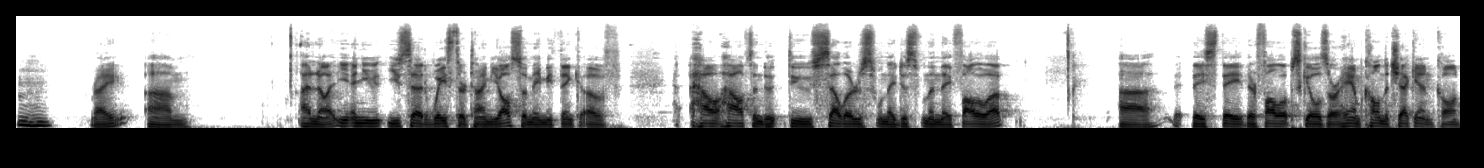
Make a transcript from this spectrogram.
mm-hmm. right? Um, I don't know. And you you said waste their time. You also made me think of how how often do, do sellers when they just when they follow up, uh, they stay their follow up skills are, hey, I'm calling to check in, Colin.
